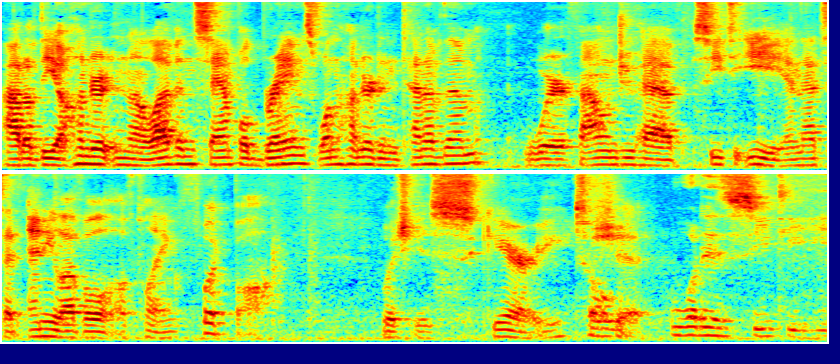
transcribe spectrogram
out of the 111 sampled brains, 110 of them were found to have CTE, and that's at any level of playing football, which is scary So- shit. What is? CTE?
